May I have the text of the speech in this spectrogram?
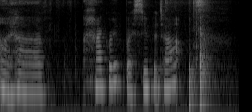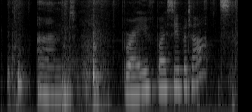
I have Hagrid by Super Tarts and Brave by Super Tarts.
